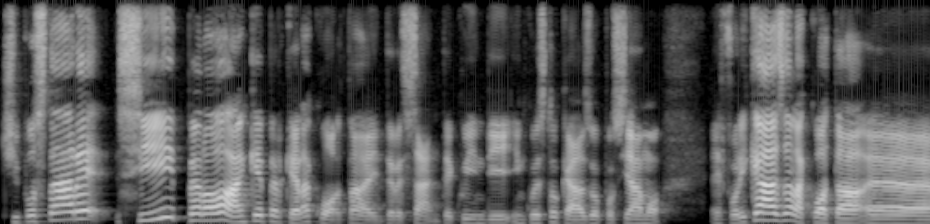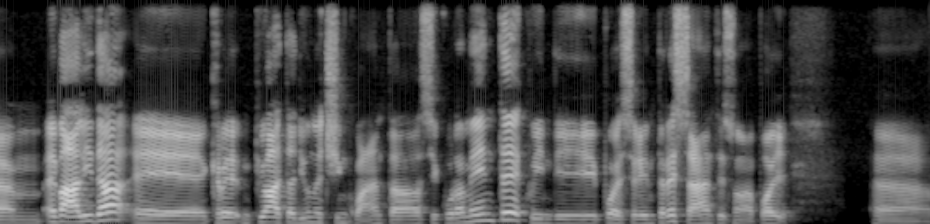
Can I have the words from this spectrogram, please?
ci può stare, sì, però anche perché la quota è interessante, quindi in questo caso possiamo è fuori casa, la quota eh, è valida, è cre- più alta di 1,50 sicuramente, quindi può essere interessante, insomma poi eh,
